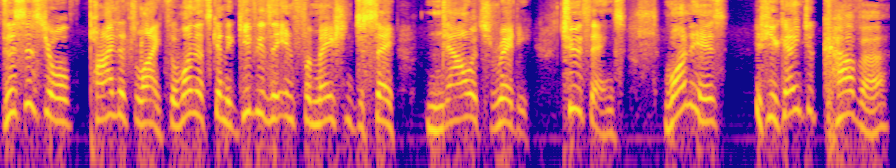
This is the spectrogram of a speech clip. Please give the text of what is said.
this is your pilot light, the one that's going to give you the information to say, now it's ready. Two things. One is, if you're going to cover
